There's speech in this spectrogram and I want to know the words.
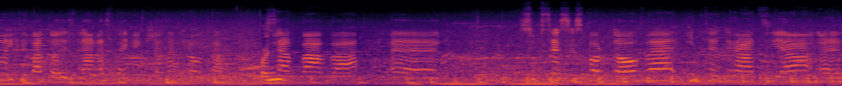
no i chyba to jest dla nas największa nagroda. Pani- Zabawa, e, sukcesy sportowe, integracja em,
